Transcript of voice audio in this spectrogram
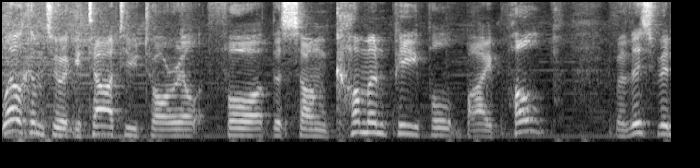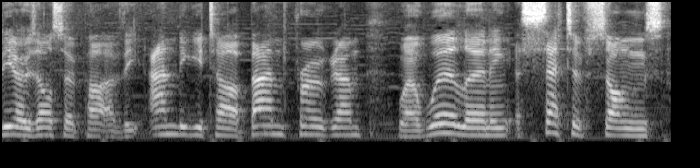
Welcome to a guitar tutorial for the song Common People by Pulp. But this video is also part of the Andy Guitar Band program where we're learning a set of songs,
